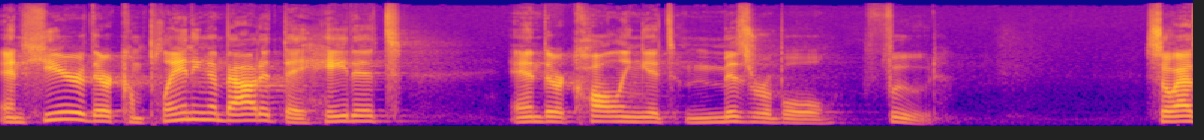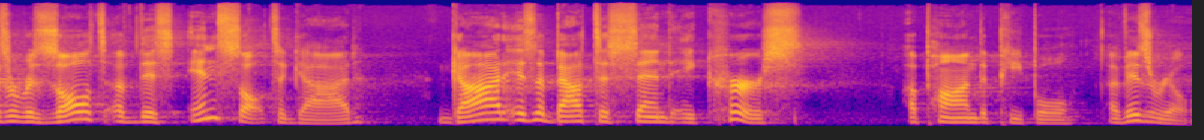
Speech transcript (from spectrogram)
And here, they're complaining about it, they hate it, and they're calling it miserable food. So, as a result of this insult to God, God is about to send a curse upon the people of Israel.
